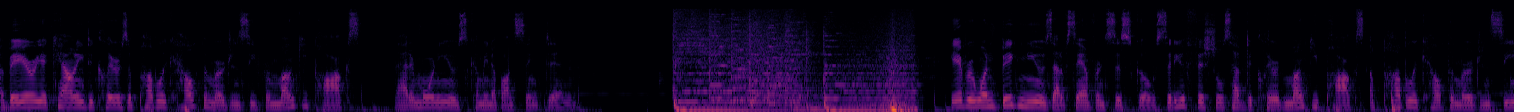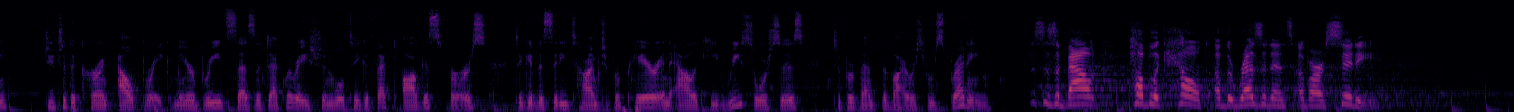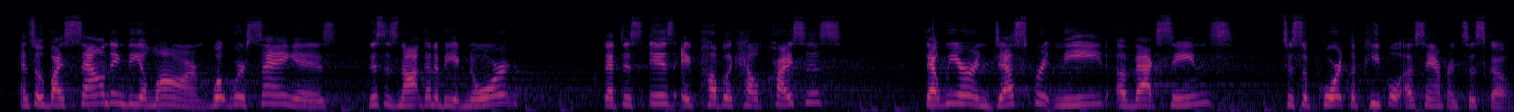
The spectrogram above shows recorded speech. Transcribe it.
A Bay Area county declares a public health emergency for monkeypox. That and more news coming up on Synced In. Hey everyone, big news out of San Francisco. City officials have declared monkeypox a public health emergency due to the current outbreak. Mayor Breed says the declaration will take effect August 1st to give the city time to prepare and allocate resources to prevent the virus from spreading. This is about public health of the residents of our city. And so by sounding the alarm, what we're saying is this is not going to be ignored, that this is a public health crisis, that we are in desperate need of vaccines to support the people of San Francisco.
